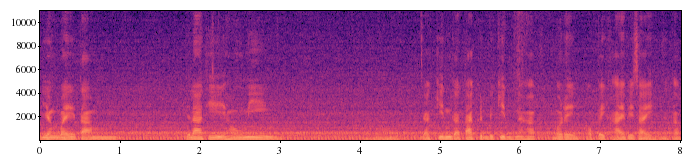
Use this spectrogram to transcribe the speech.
เลี้ยงไว้ตามเวลาที่เฮามี่ อยากกินก็ตักขึ้นไปกินนะครับบ่ได้เอาไปขายไปใส่นะครับ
